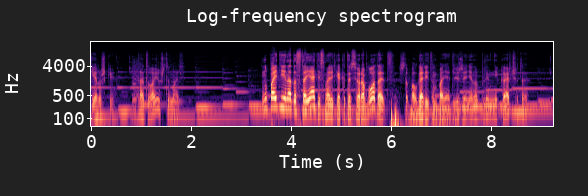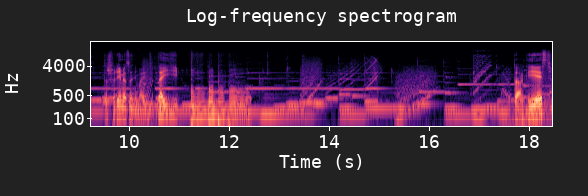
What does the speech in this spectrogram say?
херушки. Да твою ж ты мать. Ну, по идее, надо стоять и смотреть, как это все работает, чтобы алгоритм понять движение. Ну, блин, не кайф что-то. Это ж время занимает. Да и... Бу-бу-бу-бу. Так, есть.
